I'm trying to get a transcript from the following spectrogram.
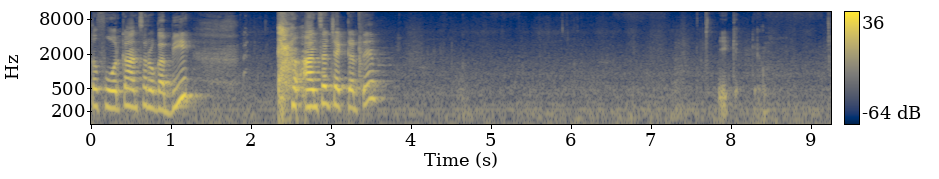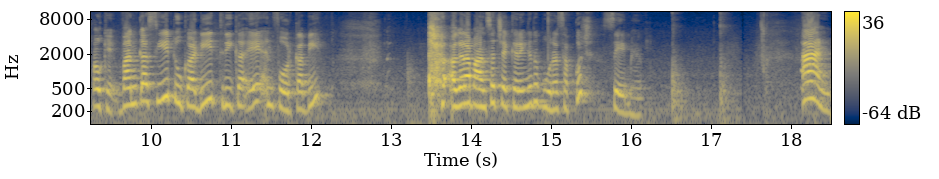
तो फोर का आंसर होगा बी आंसर चेक करते हैं। ओके वन का सी टू का डी थ्री का ए एंड फोर का बी अगर आप आंसर चेक करेंगे तो पूरा सब कुछ सेम है। And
